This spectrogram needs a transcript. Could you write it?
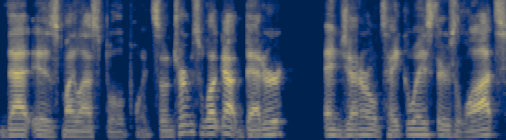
that is my last bullet point. So in terms of what got better and general takeaways, there's a lot.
